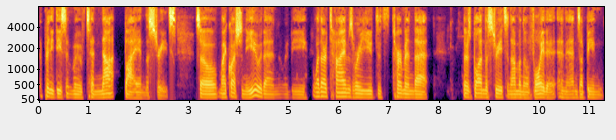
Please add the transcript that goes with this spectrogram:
a pretty decent move to not buy in the streets. So my question to you then would be, what are times where you determine that there's blood in the streets and I'm going to avoid it and it ends up being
